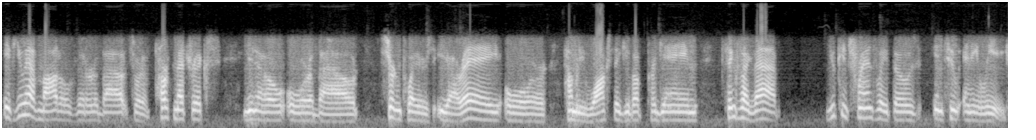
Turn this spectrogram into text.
if you have models that are about sort of park metrics, you know, or about certain players' ERA or how many walks they give up per game, things like that, you can translate those into any league.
